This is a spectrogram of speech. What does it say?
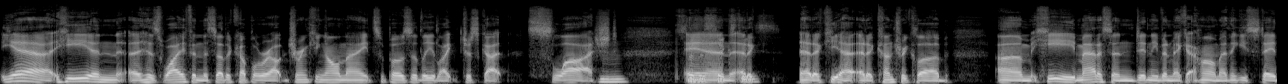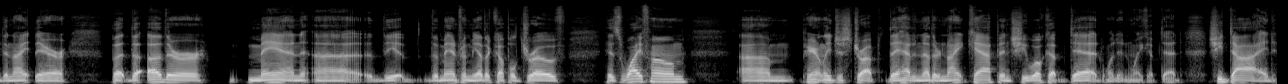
Yeah, he and uh, his wife and this other couple were out drinking all night. Supposedly, like just got sloshed, So the and at a at a yeah, at a country club. Um, he Madison didn't even make it home. I think he stayed the night there, but the other man, uh, the the man from the other couple, drove his wife home. Um, apparently, just dropped. They had another nightcap, and she woke up dead. Well, didn't wake up dead. She died,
